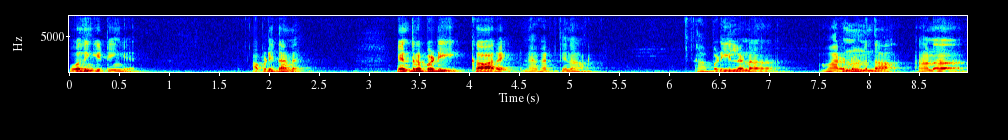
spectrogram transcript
ஒதுங்கிட்டீங்க. அப்படிதானே என்றபடி காரை நகர்த்தினார். அப்படி இல்லைனா வரணும்னு தான் ஆனால்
